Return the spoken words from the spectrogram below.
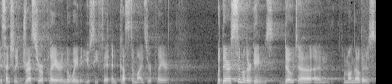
essentially dress your player in the way that you see fit and customize your player. But there are similar games, Dota and among others,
